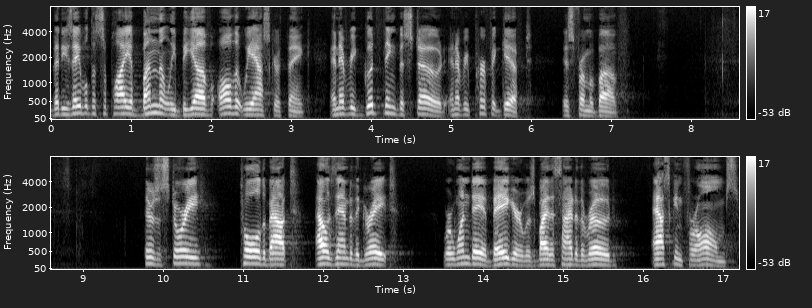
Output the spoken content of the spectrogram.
that he's able to supply abundantly beyond all that we ask or think. And every good thing bestowed and every perfect gift is from above. There's a story told about Alexander the Great, where one day a beggar was by the side of the road asking for alms.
